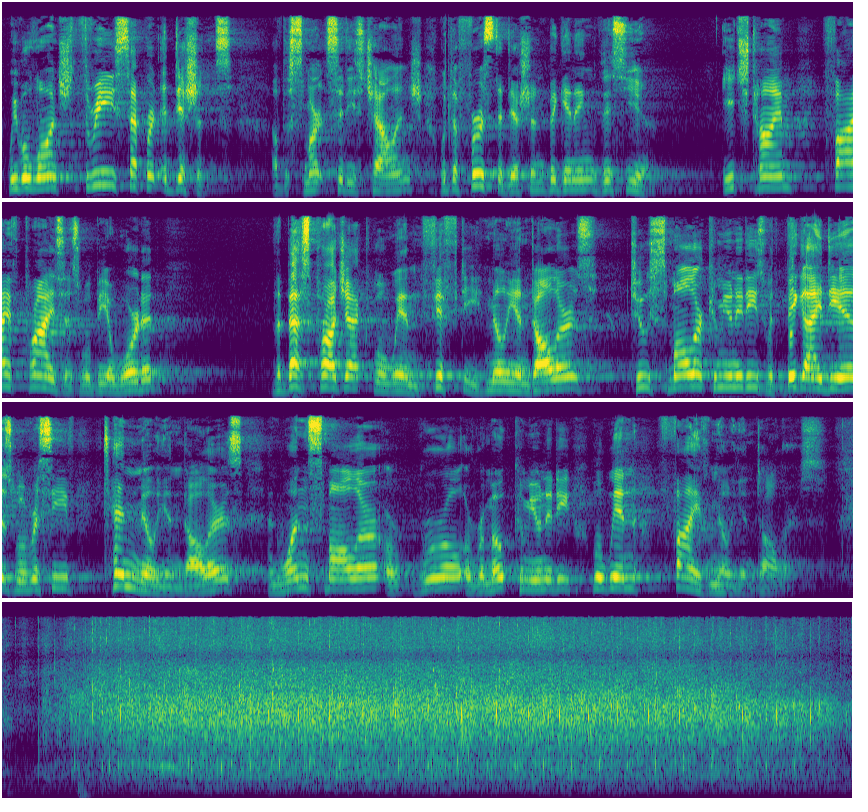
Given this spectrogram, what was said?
We will launch three separate editions of the Smart Cities Challenge, with the first edition beginning this year. Each time, five prizes will be awarded. The best project will win $50 million. Two smaller communities with big ideas will receive $10 million, and one smaller or rural or remote community will win $5 million.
